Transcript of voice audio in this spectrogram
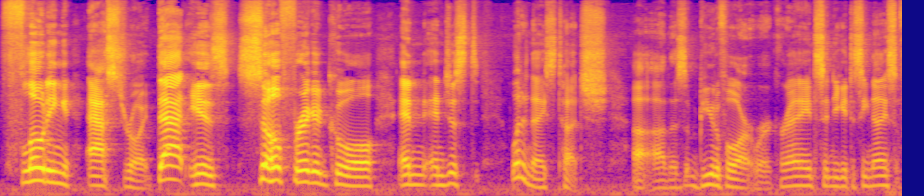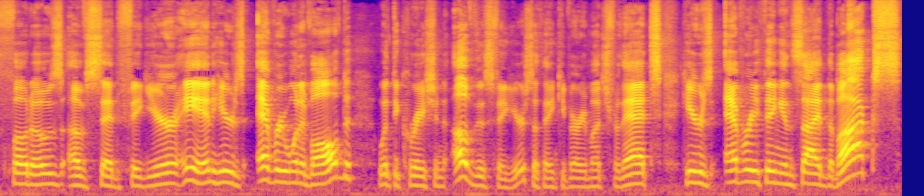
floating asteroid. That is so friggin' cool, and, and just what a nice touch uh, on this beautiful artwork, right? And you get to see nice photos of said figure. And here's everyone involved with the creation of this figure, so thank you very much for that. Here's everything inside the box.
